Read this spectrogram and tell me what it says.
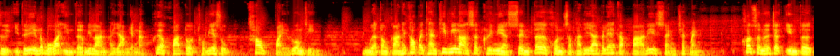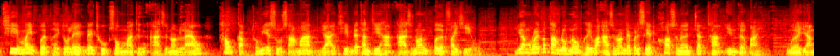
สื่ออิตาลีระบุว่าอินเตอร์มิลานพยายามอย่างหนักเพื่อคว้าตัวโทมิยาสุเข้าไปร่วมทีม เมื่อต้องการให้เข้าไปแทนที่มิลานสคริเนียเซนเตอร์คนสำคัญที่ย้ายไปเล่นให้กับปารีสแซงต์แชร์กแมง ข้อเสนอจากอินเตอร์ที่ไม่เปิดเผยตัวเลขได้ถูกส่งมาถึงอาร์เซนอลแล้ว เท่ากับโทมิยาสุสามารถย้ายทีมได้ทันทีหากอาร์เซนอลเปิดไฟเขียว อย่างไรก็ตามโรมโน่เผยว่าอาร์เซนอลได้ปฏิเสธข้อเสนอจากทางอินเตอร์ไป เมื่อยัง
